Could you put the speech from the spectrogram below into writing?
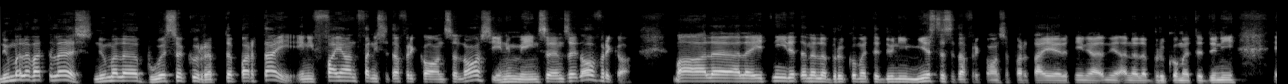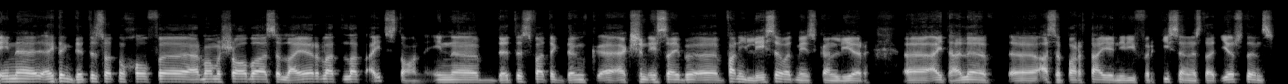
Noem hulle wat hulle is. Noem hulle 'n bose korrupte party en die vyand van die Suid-Afrikaanse nasie en die mense in Suid-Afrika. Maar hulle hulle het nie dit in hulle broek om dit te doen nie. Meeste Suid-Afrikaanse partye het dit nie in, in hulle broek om dit te doen nie. En uh ek dink dit is wat nogal vir Herman Mashaba as 'n leier laat laat uitstaan. En uh dit is wat ek dink uh, Action SA uh, van die lesse wat mense kan leer. Uh uh, uit hulle uh, as 'n party in hierdie verkiesing is dat eerstens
